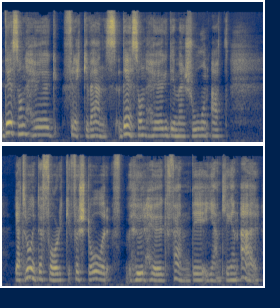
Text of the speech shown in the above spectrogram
det är sån hög frekvens, det är sån hög dimension att jag tror inte folk förstår hur hög 5D egentligen är.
